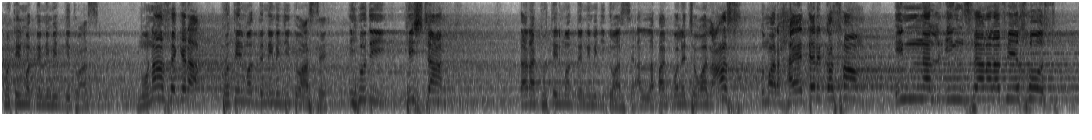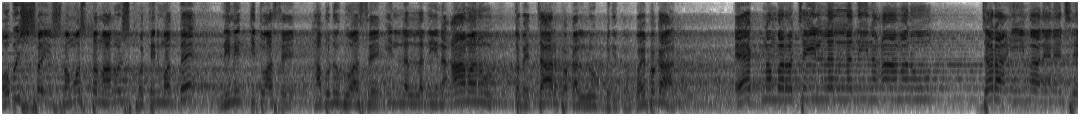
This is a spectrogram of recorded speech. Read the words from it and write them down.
ক্ষতির মধ্যে নিমজ্জিত আছে। মোনাফেকেরা ক্ষতির মধ্যে নিমজ্জিত আছে। ইহুদি, খ্রিস্টান, তারা ক্ষতির মধ্যে নিমজ্জিত আছে। আল্লাহ পাক বলেছে, ওয়াল আস, তোমার হায়াতের কসম, ইন্নাল ইনসান খুস। অবশ্যই সমস্ত মানুষ ক্ষতির মধ্যে নিমজ্জিত আছে, হাবুডুবু আছে। ইল্লাল্লাযীনা আমানু, তবে চার প্রকার লোক ব্যতীত। কয় প্রকার? এক নম্বর হচ্ছে, ইল্লাল্লাযীনা আমানু। যারা ঈমান এনেছে,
